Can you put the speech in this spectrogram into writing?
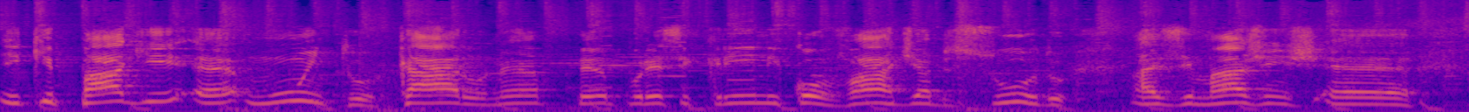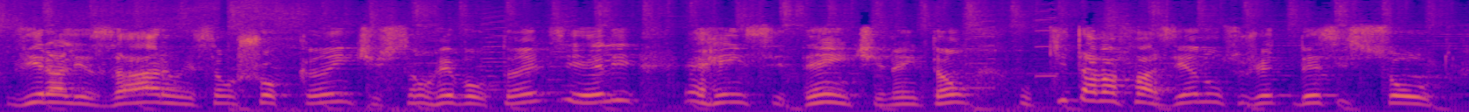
e que pague é, muito caro né, por esse crime covarde e absurdo. As imagens é, viralizaram e são chocantes, são revoltantes, e ele é reincidente. Né? Então, o que estava fazendo um sujeito desse solto?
